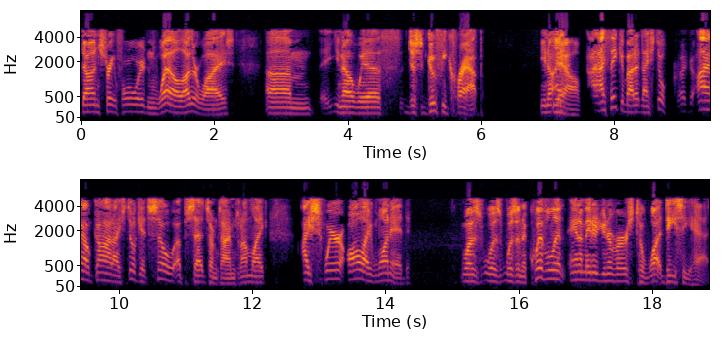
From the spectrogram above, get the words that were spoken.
done straightforward and well otherwise. Um, you know, with just goofy crap. You know, Yeah. and I think about it, and I still, I oh god, I still get so upset sometimes, and I'm like, I swear, all I wanted was was was an equivalent animated universe to what DC had.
